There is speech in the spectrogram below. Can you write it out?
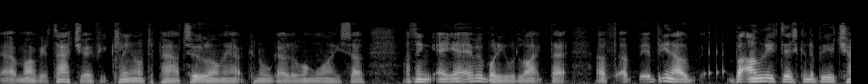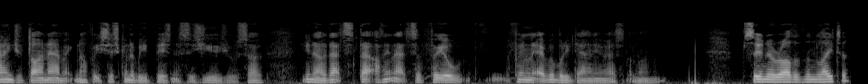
uh, Margaret Thatcher, if you cling on to power too long, how it can all go the wrong way. So I think uh, yeah, everybody would like that. Uh, you know, but only if there's going to be a change of dynamic, not if it's just going to be business as usual. So you know, that's that. I think that's a feel feeling that everybody down here has at the moment. Sooner rather than later.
